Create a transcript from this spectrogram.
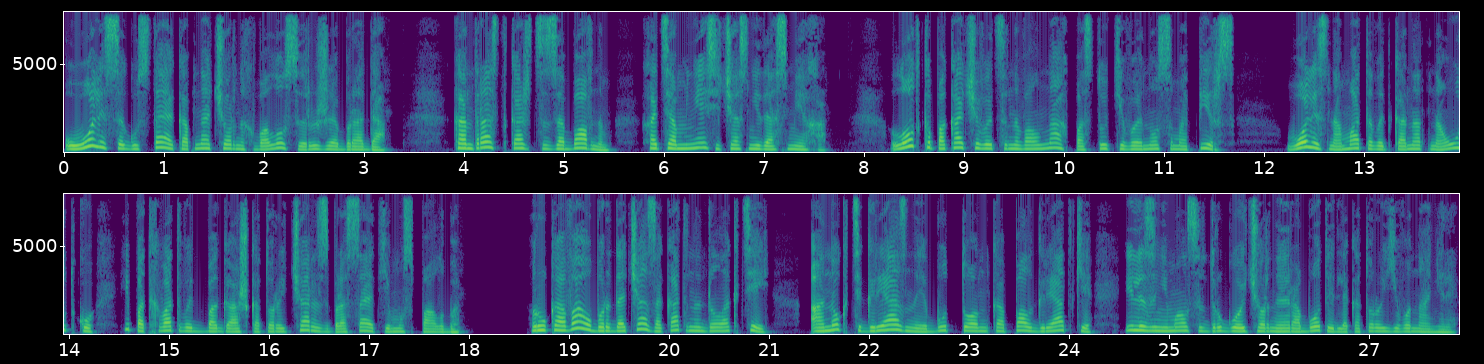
У Уоллиса густая копна черных волос и рыжая борода. Контраст кажется забавным, хотя мне сейчас не до смеха. Лодка покачивается на волнах, постукивая носом о пирс — Уоллес наматывает канат на утку и подхватывает багаж, который Чарльз бросает ему с палубы. Рукава у бородача закатаны до локтей, а ногти грязные, будто он копал грядки или занимался другой черной работой, для которой его наняли.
